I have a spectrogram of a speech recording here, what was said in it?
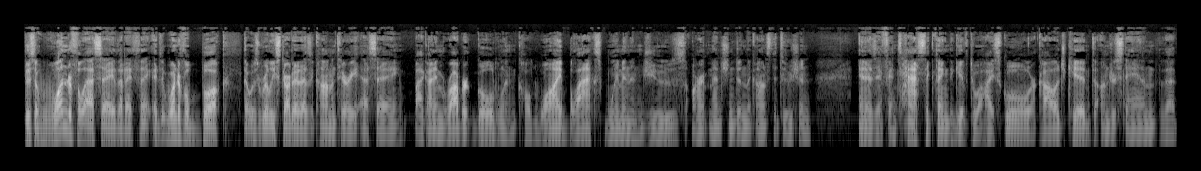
there's a wonderful essay that I think, a wonderful book that was really started as a commentary essay by a guy named Robert Goldwin called Why Blacks, Women, and Jews Aren't Mentioned in the Constitution. And is a fantastic thing to give to a high school or college kid to understand that,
